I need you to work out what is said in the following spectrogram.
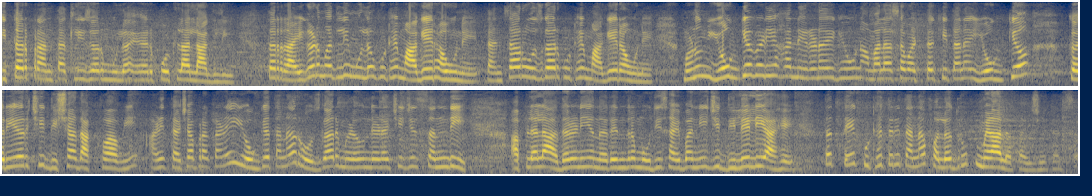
इतर प्रांतातली जर मुलं एअरपोर्टला लागली तर रायगडमधली मुलं कुठे मागे राहू नये त्यांचा रोजगार कुठे मागे राहू नये. म्हणून योग्य वेळी हा निर्णय घेऊन आम्हाला असं वाटतं की त्यांना योग्य करिअरची दिशा दाखवावी आणि त्याच्याप्रकारे योग्य त्यांना रोजगार मिळवून देण्याची जी संधी आपल्याला आदरणीय नरेंद्र मोदी साहेबांनी जी दिलेली आहे तर ते कुठेतरी त्यांना फलद्रूप मिळालं पाहिजे त्याचं.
